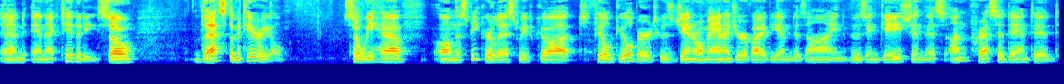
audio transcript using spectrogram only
and, and activity. So that's the material. So we have on the speaker list, we've got Phil Gilbert, who's general manager of IBM Design, who's engaged in this unprecedented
